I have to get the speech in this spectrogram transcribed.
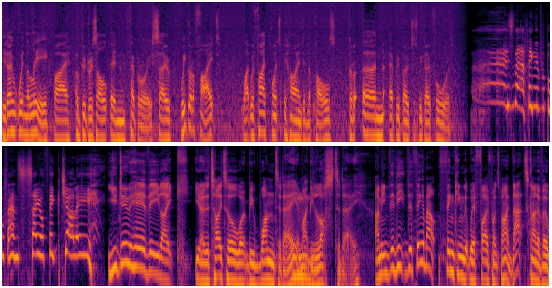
you don't win the league by a good result in February. So we've got to fight, like we're five points behind in the polls, got to earn every vote as we go forward. Is that a thing that football fans say or think, Charlie? you do hear the like, you know, the title won't be won today; it might be Hmm. lost today. I mean, the, the the thing about thinking that we're five points behind, that's kind of a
